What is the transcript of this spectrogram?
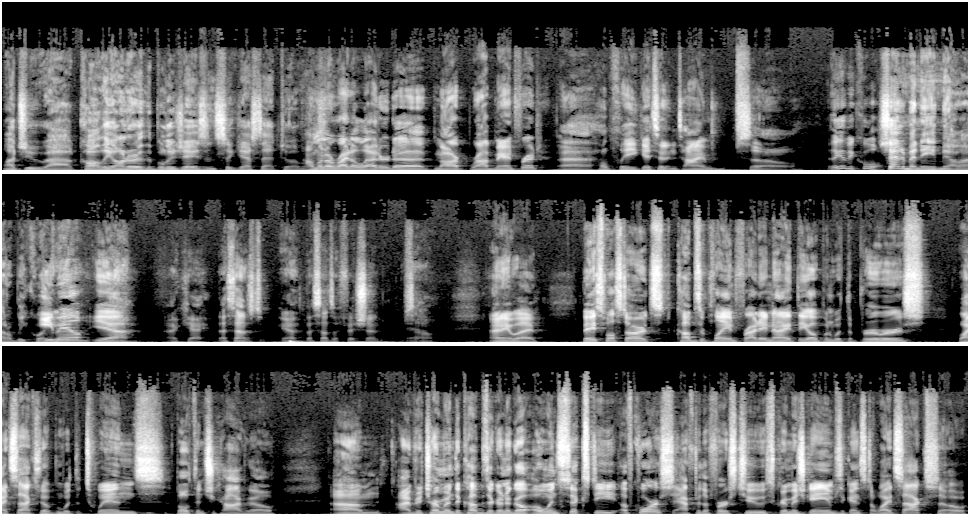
Why don't you uh, call the owner of the Blue Jays and suggest that to him? I'm gonna write a letter to Mar- Rob Manfred. Uh, hopefully, he gets it in time. So I think it'd be cool. Send him an email. That'll be quick. Email? Yeah. Okay. That sounds yeah, that sounds efficient. So anyway, baseball starts. Cubs are playing Friday night. They open with the Brewers. White Sox open with the Twins, both in Chicago. Um, I've determined the Cubs are going to go 0 60, of course, after the first two scrimmage games against the White Sox. So,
